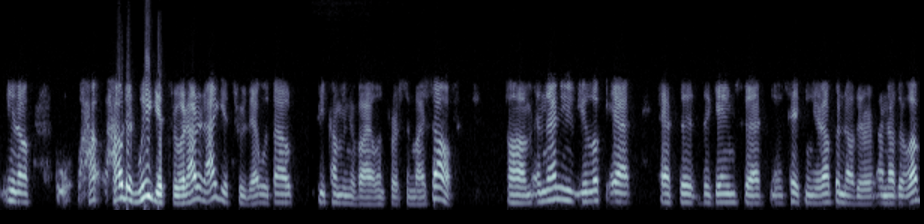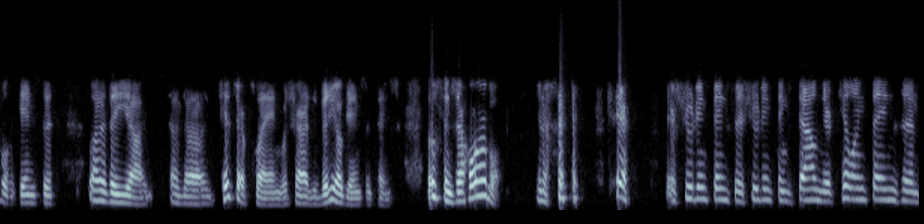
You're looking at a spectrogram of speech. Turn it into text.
you know, how how did we get through it? How did I get through that without becoming a violent person myself? Um, and then you you look at at the the games that you know, taking it up another another level, the games that a lot of the uh, the uh, kids are playing, which are the video games and things. Those things are horrible. You know, they're they're shooting things, they're shooting things down, they're killing things, and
